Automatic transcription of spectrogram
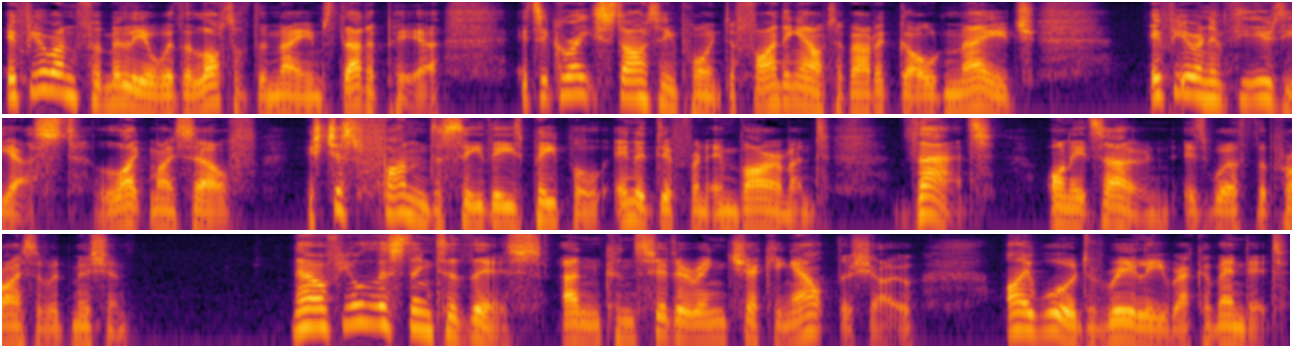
If you're unfamiliar with a lot of the names that appear, it's a great starting point to finding out about a golden age. If you're an enthusiast, like myself, it's just fun to see these people in a different environment. That, on its own, is worth the price of admission. Now, if you're listening to this and considering checking out the show, I would really recommend it.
